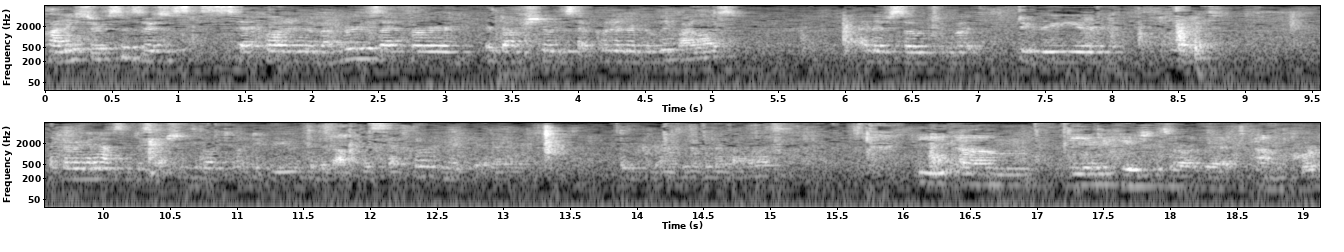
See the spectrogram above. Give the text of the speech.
planning services, there's a step code in November. Is that for adoption of the step code in our building bylaws? And if so, to what degree or what? Like, are we gonna have some discussions about to what degree we could adopt this step code and make it uh, implemented in our bylaws? The, um, the indications are that, um, Courtenay's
